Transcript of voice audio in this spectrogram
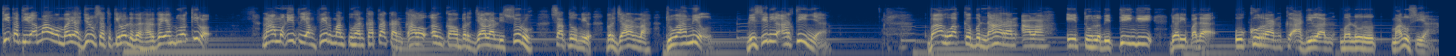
Kita tidak mau membayar jeruk 1 kilo dengan harga yang 2 kilo. Namun itu yang firman Tuhan katakan, kalau engkau berjalan disuruh satu mil, berjalanlah dua mil. Di sini artinya bahwa kebenaran Allah itu lebih tinggi daripada ukuran keadilan menurut manusia.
